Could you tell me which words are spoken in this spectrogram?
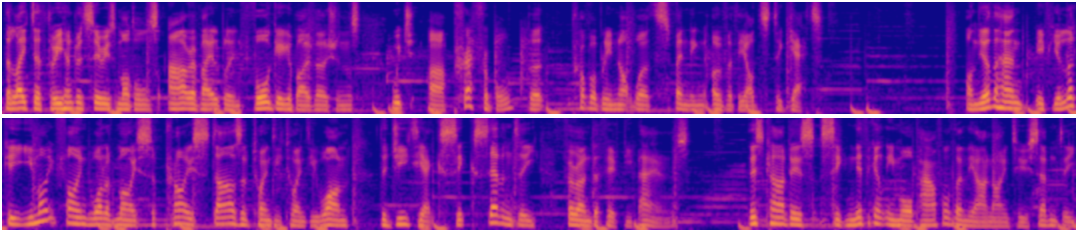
The later 300 series models are available in 4GB versions, which are preferable, but probably not worth spending over the odds to get. On the other hand, if you're lucky, you might find one of my surprise stars of 2021, the GTX 670, for under £50. This card is significantly more powerful than the R9 270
